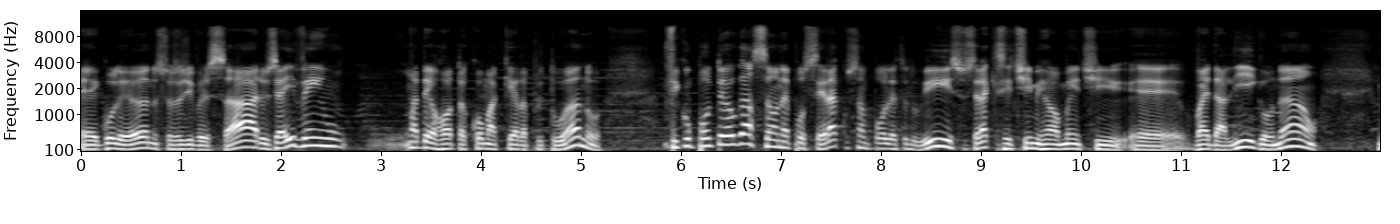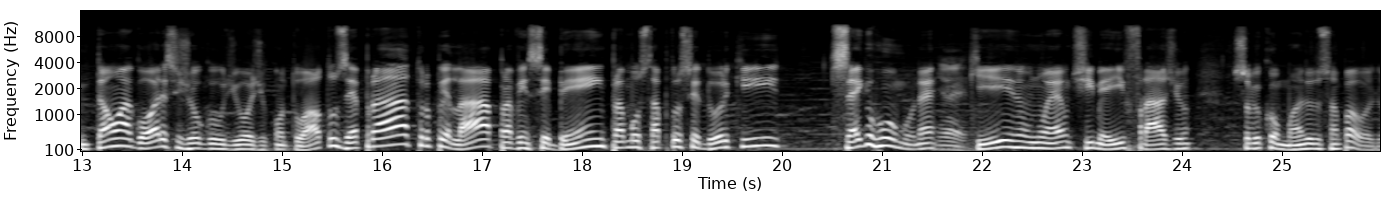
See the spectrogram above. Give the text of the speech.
é, goleando seus adversários. E aí vem um, uma derrota como aquela para o Ituano, fica um ponto de interrogação, né? Pô, será que o São Paulo é tudo isso? Será que esse time realmente é, vai dar liga ou não? Então agora esse jogo de hoje contra o Altos é para atropelar, para vencer bem, para mostrar para o torcedor que segue o rumo, né? É. Que não é um time aí frágil sob o comando do São Paulo.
